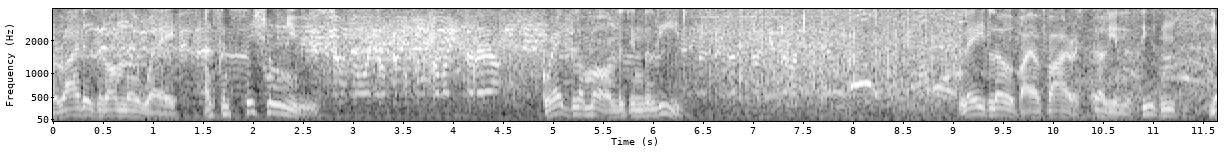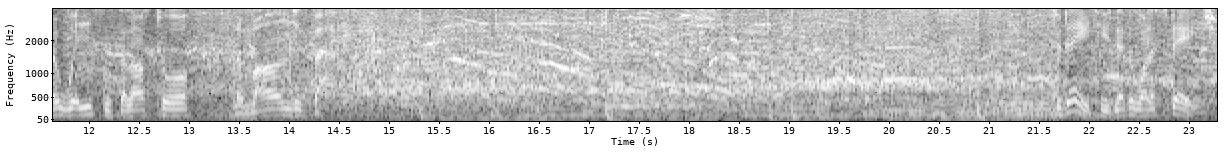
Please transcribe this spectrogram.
The riders are on their way, and sensational news. Greg LeMond is in the lead. Laid low by a virus early in the season, no wins since the last tour, LeMond is back. To date, he's never won a stage.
